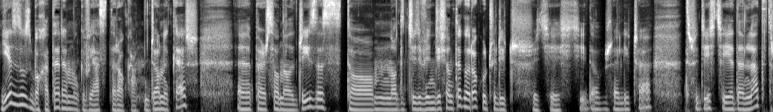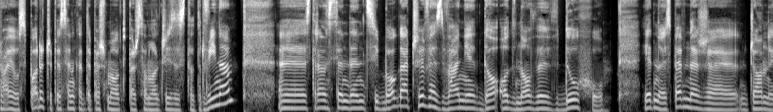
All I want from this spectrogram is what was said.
Jezus bohaterem gwiazd rocka. Johnny Cash, e, Personal Jesus, to od 90 roku, czyli 30, dobrze liczę, 31 lat, trwają spory, czy piosenka Depeche Mode Personal Jesus to drwina e, z transcendencji Boga, czy wezwanie do odnowy w duchu. Jedno jest pewne, że Johnny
